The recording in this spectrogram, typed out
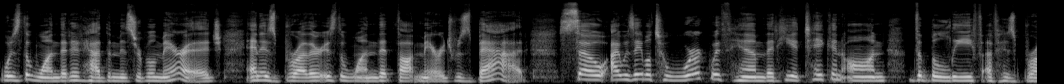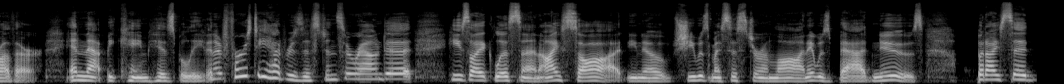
was the one that had had the miserable marriage and his brother is the one that thought marriage was bad. So I was able to work with him that he had taken on the belief of his brother and that became his belief. And at first he had resistance around it. He's like, "Listen, I saw it, you know, she was my sister-in-law and it was bad news." But I said,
